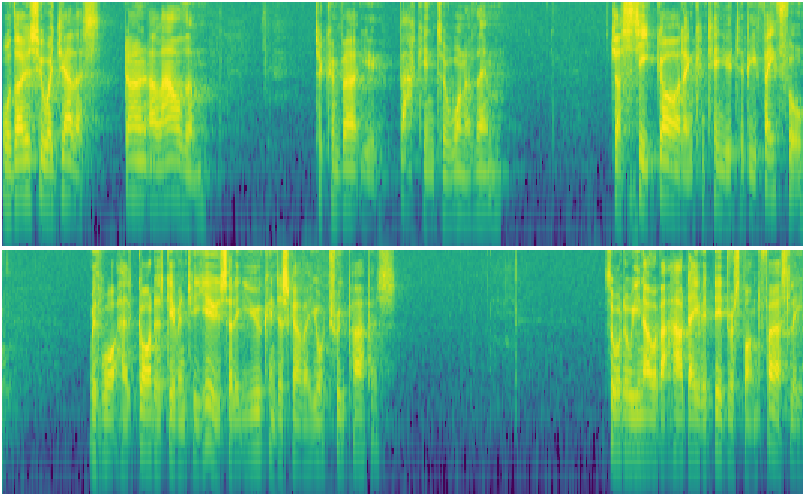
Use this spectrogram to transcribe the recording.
or those who are jealous, don't allow them to convert you back into one of them. Just seek God and continue to be faithful with what has God has given to you so that you can discover your true purpose. So, what do we know about how David did respond? Firstly,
